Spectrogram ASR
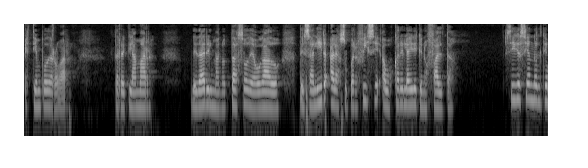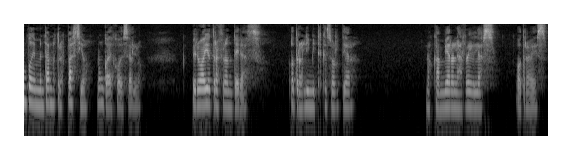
Es tiempo de robar, de reclamar, de dar el manotazo de ahogado, de salir a la superficie a buscar el aire que nos falta, Sigue siendo el tiempo de inventar nuestro espacio, nunca dejó de serlo. Pero hay otras fronteras, otros límites que sortear. Nos cambiaron las reglas otra vez.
